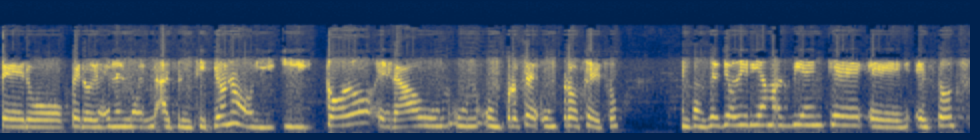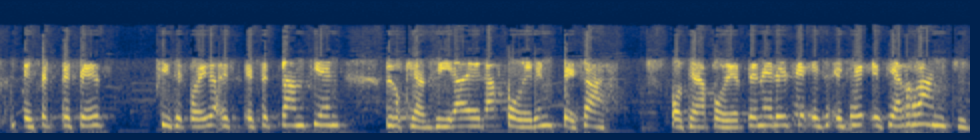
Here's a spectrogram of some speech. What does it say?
pero pero en el, al principio no, y, todo era un, un, un, proceso, un proceso. Entonces yo diría más bien que eh, estos, este, este, si se puede, este plan 100 lo que hacía era poder empezar, o sea, poder tener ese, ese, ese arranque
